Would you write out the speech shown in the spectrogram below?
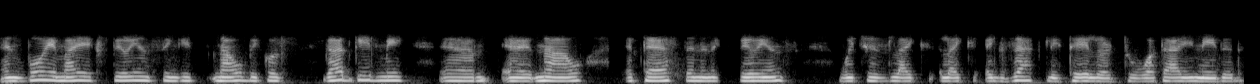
And boy am i experiencing it now because god gave me um, uh, now a test and an experience which is like like exactly tailored to what i needed.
